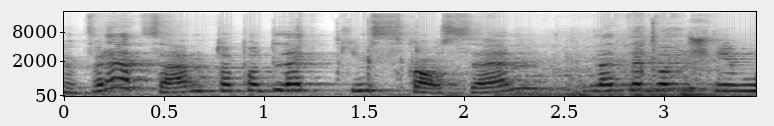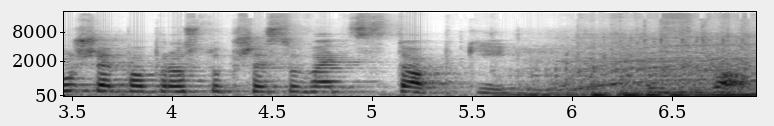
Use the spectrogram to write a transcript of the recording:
wracam, to pod lekkim skosem, dlatego już nie muszę po prostu przesuwać stopki w bok.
